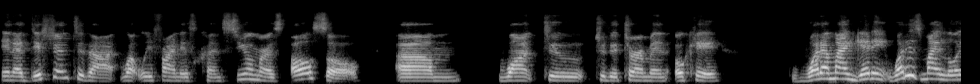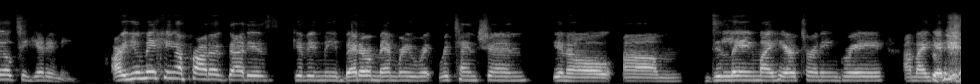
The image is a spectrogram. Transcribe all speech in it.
in addition to that, what we find is consumers also um, want to to determine okay, what am I getting? What is my loyalty getting me? are you making a product that is giving me better memory re- retention you know um, delaying my hair turning gray? Am i getting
